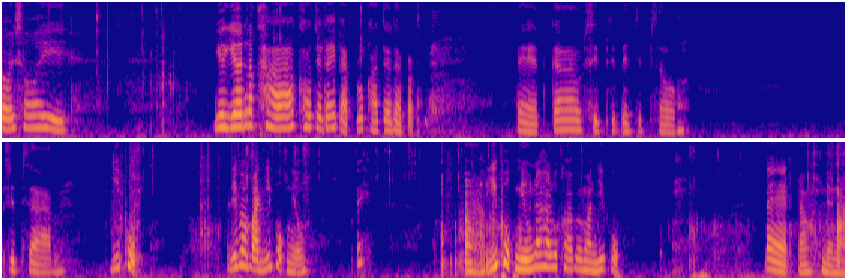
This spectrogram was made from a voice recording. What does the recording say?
ร้อยสร้อยเยอะๆนะคะ เขาจะได้แบบลูกค้าจะแบบแบบแปดเก้าสิบสิบเอ็ดสิบสอง สิบสามยี่หกอันนี้ประมาณยี่หกนิ้วเอ้ยอ่ายี่หกนิ้วนะคะ ลูกค้าประมาณยี่หกแปดเนาะเดี๋ยวนะ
